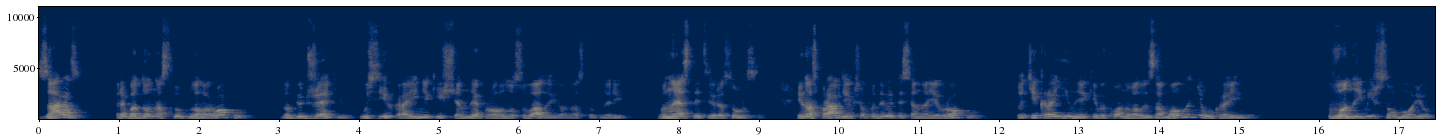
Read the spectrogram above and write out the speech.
Зараз треба до наступного року до бюджетів усіх країн, які ще не проголосували його наступний рік, внести ці ресурси. І насправді, якщо подивитися на Європу, то ті країни, які виконували замовлення України, вони між собою,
